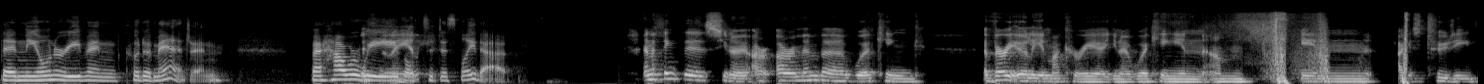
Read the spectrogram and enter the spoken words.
than the owner even could imagine. But how are we able to display that? And i think there's you know i, I remember working very early in my career you know working in um, in I guess 2D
